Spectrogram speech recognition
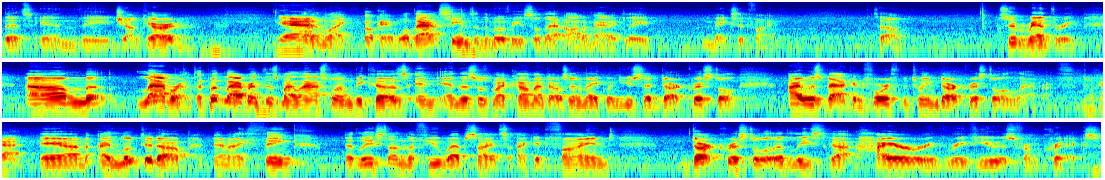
that's in the junkyard. Yeah. And I'm like, okay, well that scene's in the movie, so that automatically makes it fine. So, Superman 3. Um, Labyrinth. I put Labyrinth as my last one because, and, and this was my comment I was going to make when you said Dark Crystal. I was back and forth between Dark Crystal and Labyrinth. okay. And I looked it up, and I think, at least on the few websites I could find, Dark Crystal at least got higher re- reviews from critics.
